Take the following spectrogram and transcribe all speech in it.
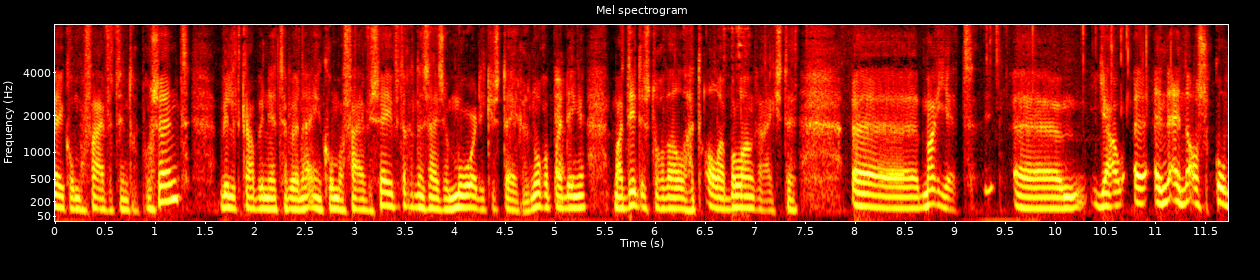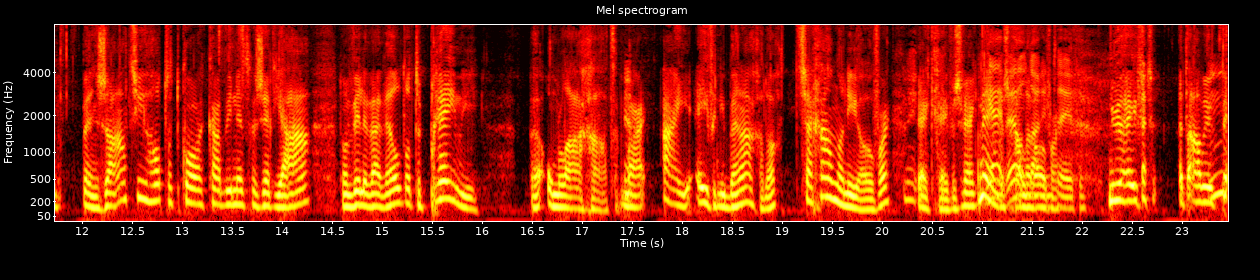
2,25 procent. Wil het kabinet hebben naar 1,75. En dan zijn ze moordicus tegen nog een paar dingen. Maar dit is toch wel het allerbelangrijkste. Uh, Mariette, uh, jou, uh, en, en als compensatie had het kabinet gezegd... ja, dan willen wij wel dat de premie uh, omlaag gaat. Ja. Maar ai, even niet bij nagedacht. Zij gaan er niet over. Nee. Werkgevers, werknemers gaan erover. Nu heeft het ABP,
